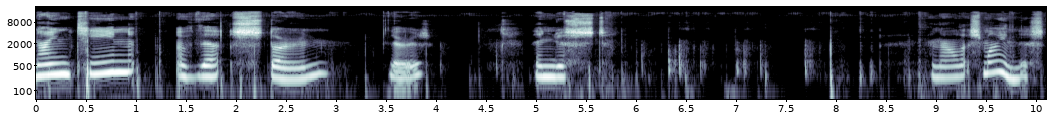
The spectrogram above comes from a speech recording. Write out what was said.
19 of the stone. There is. Then just. And now let's mine this.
